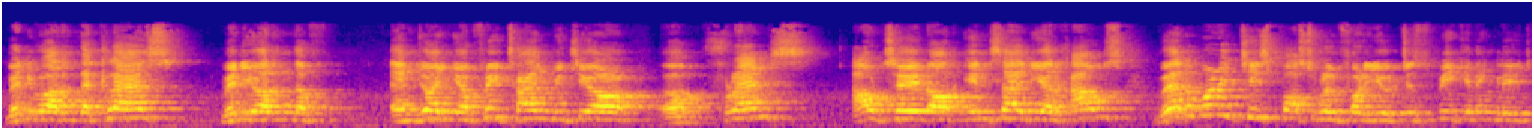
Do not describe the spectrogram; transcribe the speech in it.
when you are in the class, when you are in the enjoying your free time with your uh, friends outside or inside your house, wherever it is possible for you to speak in English,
